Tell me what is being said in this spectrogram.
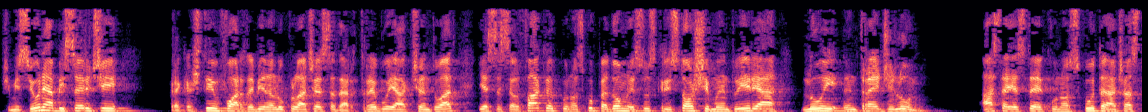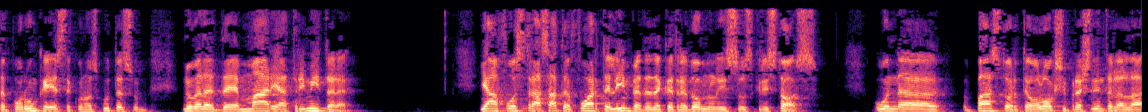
Și misiunea bisericii, cred că știm foarte bine lucrul acesta, dar trebuie accentuat, este să-L facă cunoscut pe Domnul Isus Hristos și mântuirea Lui întregii lumi. Asta este cunoscută, această poruncă este cunoscută sub numele de Marea Trimitere. Ea a fost trasată foarte limpede de către Domnul Isus Hristos un uh, pastor, teolog și președintele la,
